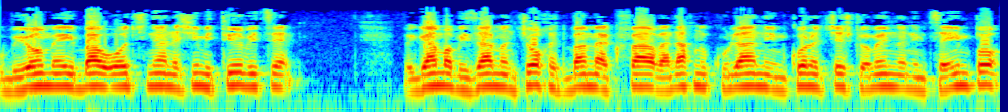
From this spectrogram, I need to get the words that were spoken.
וביום ה' באו עוד שני אנשים מטירביצה, וגם רבי זלמן שוחט בא מהכפר, ואנחנו כולנו עם כל אנשי שלומנו הנמצאים פה,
